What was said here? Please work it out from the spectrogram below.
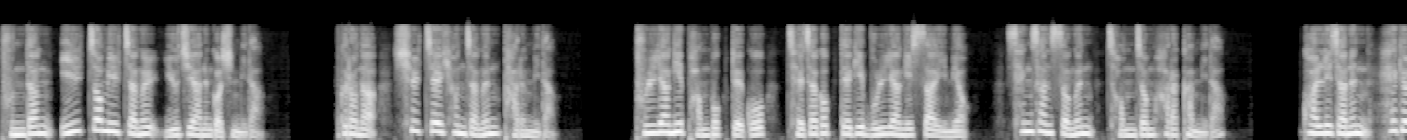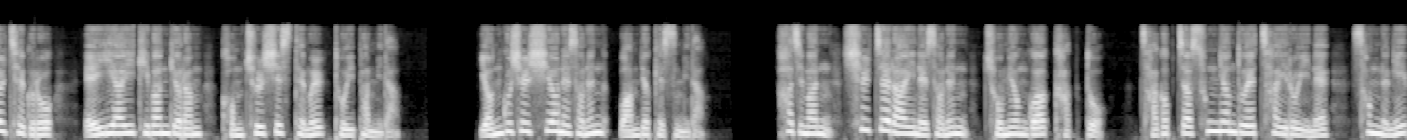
분당 1.1장을 유지하는 것입니다. 그러나 실제 현장은 다릅니다. 불량이 반복되고 재작업 대기 물량이 쌓이며 생산성은 점점 하락합니다. 관리자는 해결책으로 AI 기반 결함 검출 시스템을 도입합니다. 연구실 시연에서는 완벽했습니다. 하지만 실제 라인에서는 조명과 각도, 작업자 숙련도의 차이로 인해 성능이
